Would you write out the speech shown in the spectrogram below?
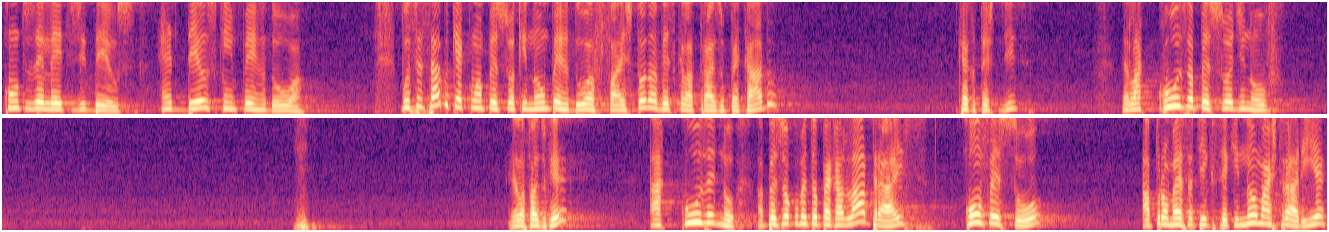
contra os eleitos de Deus. É Deus quem perdoa. Você sabe o que é que uma pessoa que não perdoa faz toda vez que ela traz o pecado? O que é que o texto diz? Ela acusa a pessoa de novo. Ela faz o quê? Acusa de novo. A pessoa cometeu o pecado lá atrás, confessou, a promessa tinha que ser que não mais traria,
